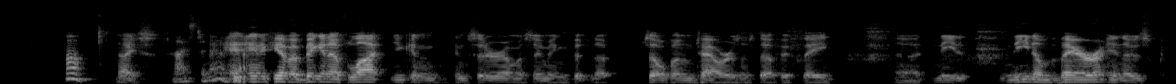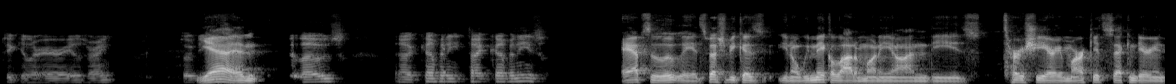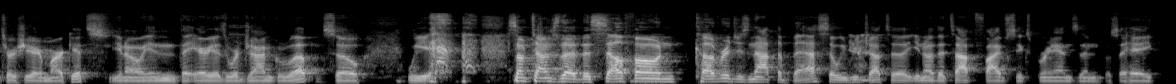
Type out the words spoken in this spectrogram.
Nice. Nice to know. And, and if you have a big enough lot, you can consider, I'm assuming, putting up cell phone towers and stuff if they uh, need need them there in those particular areas, right? So do Yeah, sell and to those uh, company type companies. Absolutely, especially because you know we make a lot of money on these tertiary markets, secondary and tertiary markets. You know, in the areas where John grew up. So we sometimes the the cell phone coverage is not the best. So we reach out to you know the top five six brands and we'll say, hey,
